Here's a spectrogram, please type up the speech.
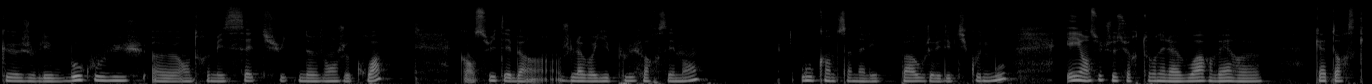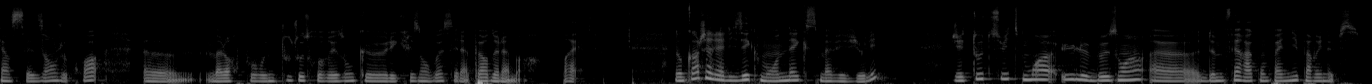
que je l'ai beaucoup vue entre mes 7, 8, 9 ans, je crois. Qu'ensuite, eh ben, je la voyais plus forcément. Ou quand ça n'allait pas, ou j'avais des petits coups de mou. Et ensuite, je suis retournée la voir vers 14, 15, 16 ans, je crois. Euh, mais alors pour une toute autre raison que les crises d'angoisse et la peur de la mort. Bref. Donc quand j'ai réalisé que mon ex m'avait violée, j'ai tout de suite, moi, eu le besoin euh, de me faire accompagner par une psy.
